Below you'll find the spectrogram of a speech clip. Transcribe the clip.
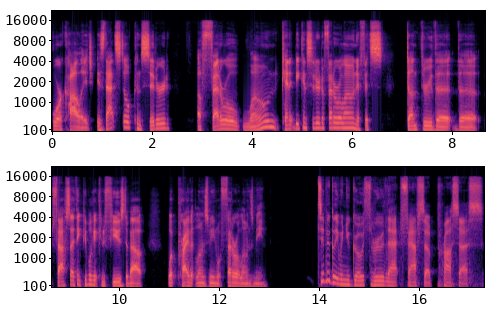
for college, is that still considered a federal loan? Can it be considered a federal loan if it's done through the the FAFSA? I think people get confused about what private loans mean, what federal loans mean. Typically, when you go through that FAFSA process,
